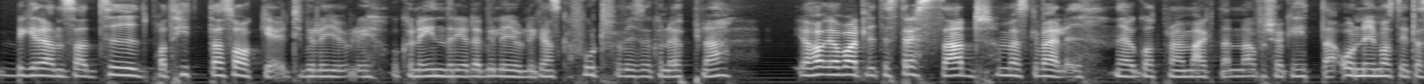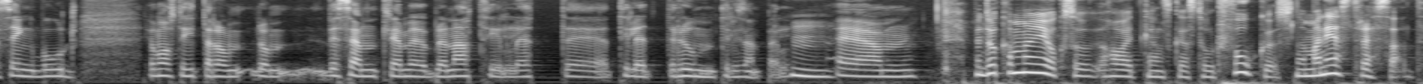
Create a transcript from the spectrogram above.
begränsad tid på att hitta saker till Villa Juli och kunna inreda Villa Juli ganska fort för att vi ska kunna öppna. Jag har, jag har varit lite stressad, om jag ska vara ärlig, när jag har gått på de här marknaderna och försöker hitta. Och nu måste jag hitta sängbord. Jag måste hitta de, de väsentliga möblerna till ett, eh, till ett rum till exempel. Mm. Um, Men då kan man ju också ha ett ganska stort fokus när man är stressad.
